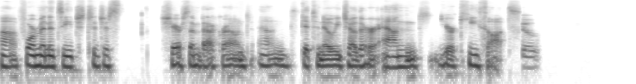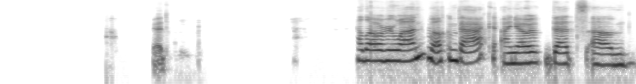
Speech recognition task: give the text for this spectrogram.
uh, four minutes each to just share some background and get to know each other and your key thoughts. Good. Hello, everyone. Welcome back. I know that um,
